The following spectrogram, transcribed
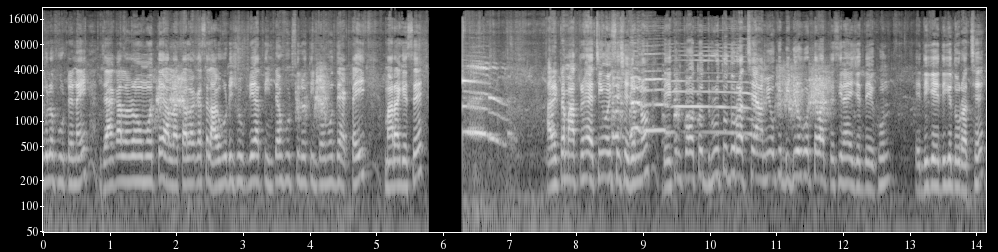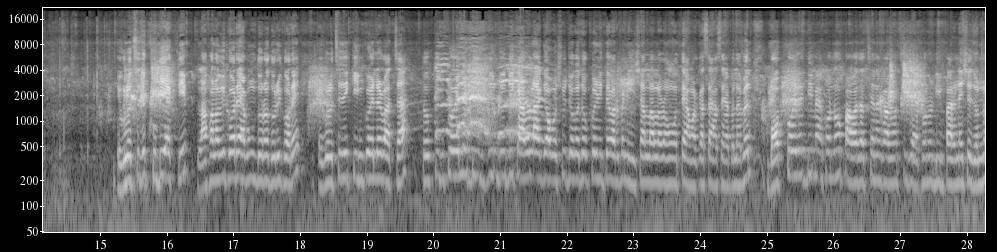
এগুলো ফুটে নাই। যা কালার রহমতে, আল্লাহ তালার কাছে লাউহুটি শুক্রিয়া। তিনটা ফুটছিল, তিনটার মধ্যে একটাই মারা গেছে। আরেকটা মাত্র হ্যাচিং হয়েছে, সেজন্য দেখুন কত দ্রুত দৌড়াচ্ছে। আমি ওকে ভিডিও করতে পারতেছি না, এই যে দেখুন, এদিকে এদিকে দৌড়াচ্ছে। এগুলো হচ্ছে যে খুবই অ্যাক্টিভ লাফালাফি করে এবং দৌড়াদৌড়ি করে। এগুলো হচ্ছে যে কিং কোয়েলের বাচ্চা। তো কিং কোয়েলের বিশ ডিম যদি কারও লাগে, অবশ্যই যোগাযোগ করে নিতে পারবেন। ইনশাল্লাহ রহমতে আমার কাছে আছে অ্যাভেলেবেল বব কোয়েলের ডিম এখনও পাওয়া যাচ্ছে না, কারণ হচ্ছে যে এখনও ডিম পারে নাই সেজন্য।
